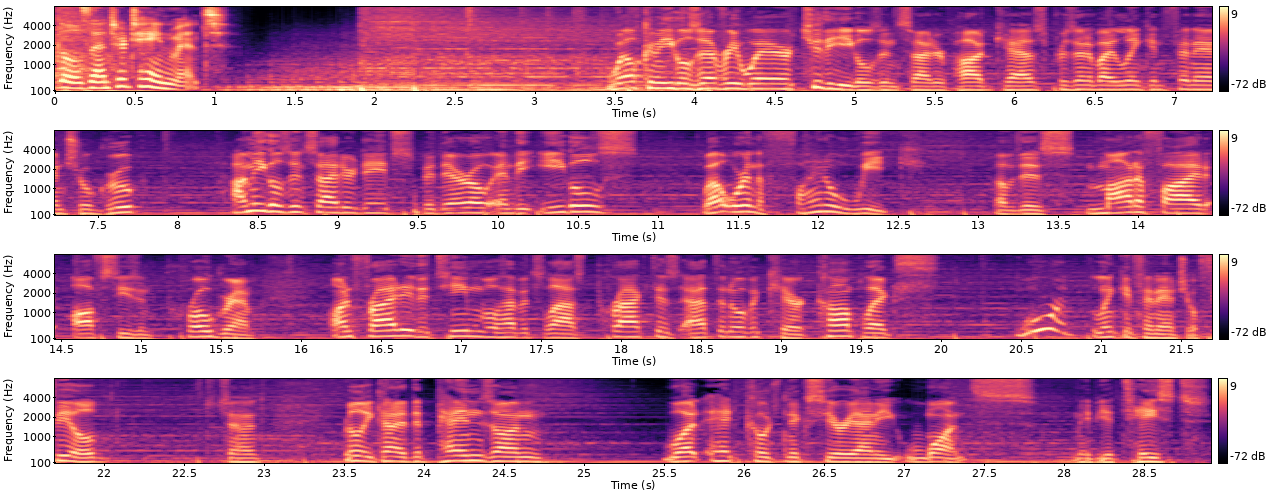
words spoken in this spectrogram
Eagles Entertainment. Welcome, Eagles everywhere, to the Eagles Insider Podcast presented by Lincoln Financial Group. I'm Eagles Insider Dave Spadaro, and the Eagles, well, we're in the final week of this modified offseason program. On Friday, the team will have its last practice at the NovaCare Complex or Lincoln Financial Field. It really kind of depends on what head coach Nick Sirianni wants. Maybe a taste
